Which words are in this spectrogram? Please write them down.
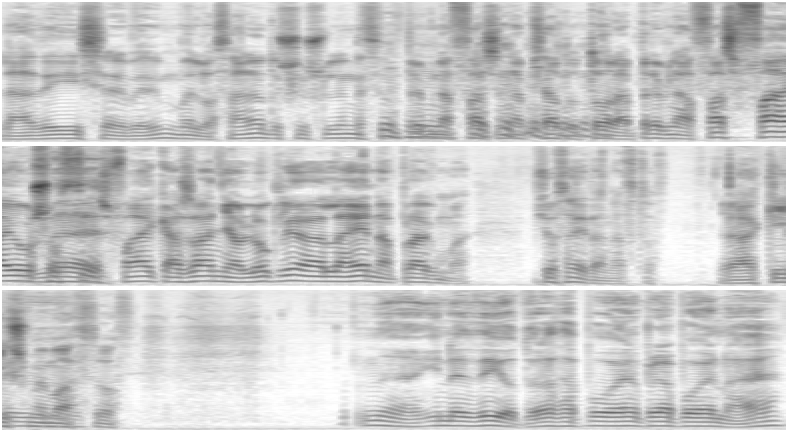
Δηλαδή είσαι ρε παιδί μου μελοθάνατος και σου λένε πρέπει να φας ένα πιάτο τώρα. Πρέπει να φας, φάει όσο Ναι. θες. Φάει καζάνια ολόκληρα, αλλά ένα πράγμα. Ποιο θα ήταν αυτό; Για να κλείσουμε Ε, με αυτό. Ναι, είναι δύο τώρα. Θα πω, ένα- πρέπει να πω ένα, ε.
